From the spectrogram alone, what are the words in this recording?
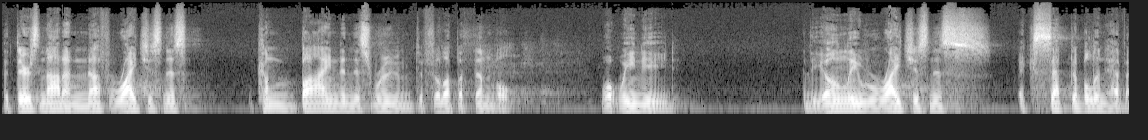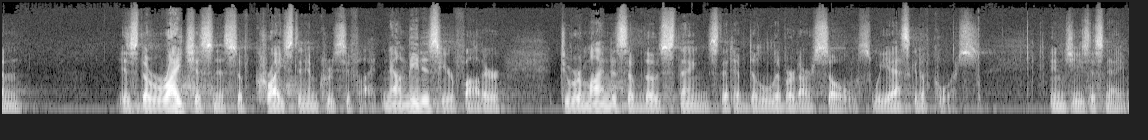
That there's not enough righteousness combined in this room to fill up a thimble. What we need, and the only righteousness acceptable in heaven, is the righteousness of Christ and Him crucified. Now, meet us here, Father, to remind us of those things that have delivered our souls. We ask it, of course, in Jesus' name.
